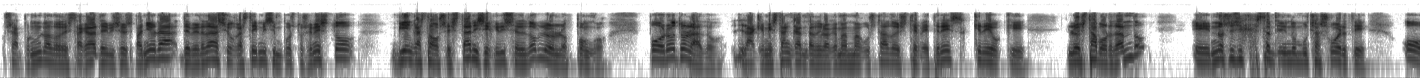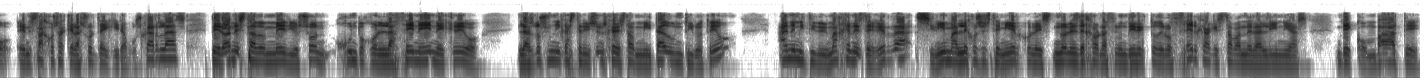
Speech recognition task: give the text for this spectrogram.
o sea, por un lado, destacar la televisión española, de verdad, si os gastéis mis impuestos en esto, bien gastados están y si queréis el doble os los pongo. Por otro lado, la que me está encantando y la que más me ha gustado es TV3, creo que lo está abordando. Eh, no sé si están teniendo mucha suerte o en estas cosas que la suerte hay que ir a buscarlas, pero han estado en medio, son, junto con la CNN, creo, las dos únicas televisiones que han estado en mitad de un tiroteo han emitido imágenes de guerra. Sin ir más lejos, este miércoles no les dejaron hacer un directo de lo cerca que estaban de las líneas de combate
